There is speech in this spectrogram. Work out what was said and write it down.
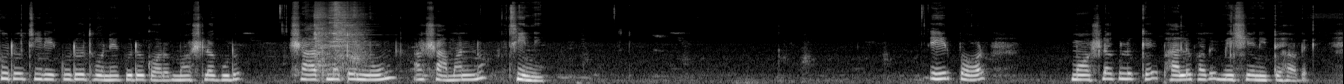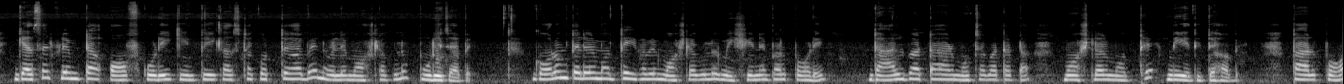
গুঁড়ো, জিরে গুঁড়ো, ধনে গুঁড়ো, গরম মশলা গুঁড়ো, স্বাদ মতো নুন আর সামান্য চিনি। এরপর মশলাগুলোকে ভালোভাবে মিশিয়ে নিতে হবে। গ্যাসের ফ্লেমটা অফ করেই কিন্তু এই কাজটা করতে হবে, নইলে মশলাগুলো পুড়ে যাবে। গরম তেলের মধ্যে এইভাবে মশলাগুলো মিশিয়ে নেবার পরে ডাল বাটা আর মোচা বাটাটা মশলার মধ্যে দিয়ে দিতে হবে। তারপর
